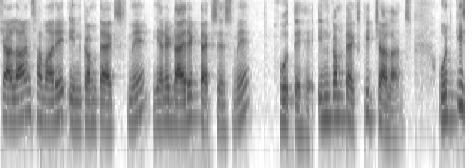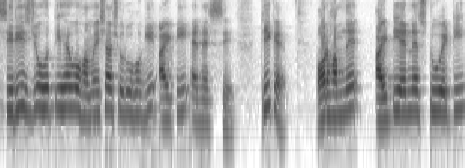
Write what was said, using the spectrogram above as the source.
चालान हमारे इनकम टैक्स में, यानी डायरेक्ट टैक्सेस में होते हैं इनकम टैक्स की चालान्स उनकी सीरीज़ जो होती है, वो हमेशा शुरू होगी आईटीएनएस से, ठीक है? और हमने I T N S two eighty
